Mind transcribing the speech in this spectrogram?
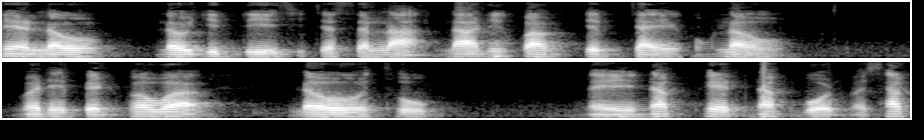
เนี่ยเราเรายินดีที่จะสละละด้วยความเต็มใจของเรา ไม่ได้เป็นเพราะว่าเราถูกในนักเพศนักบทมาชัก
